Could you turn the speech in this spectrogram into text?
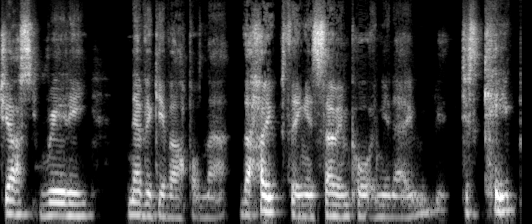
just really never give up on that. The hope thing is so important, you know, just keep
